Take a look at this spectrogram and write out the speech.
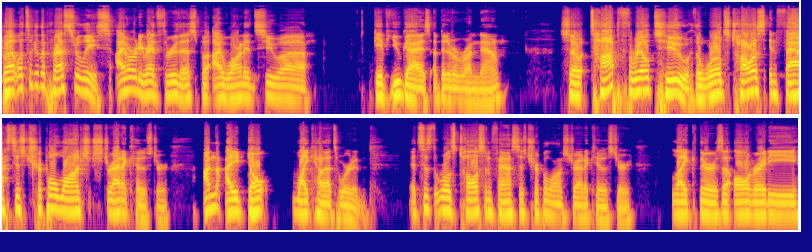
But let's look at the press release. I've already read through this, but I wanted to uh, give you guys a bit of a rundown. So, Top Thrill 2, the world's tallest and fastest triple launch Stratocoaster. I'm not, I don't like how that's worded. It says the world's tallest and fastest triple launch Stratocoaster. Like there's already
